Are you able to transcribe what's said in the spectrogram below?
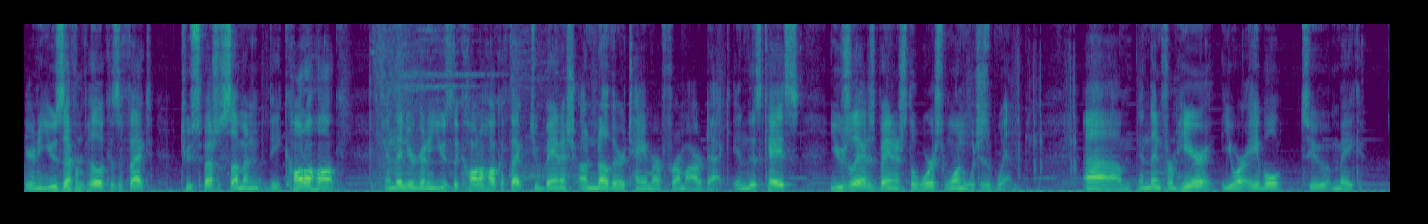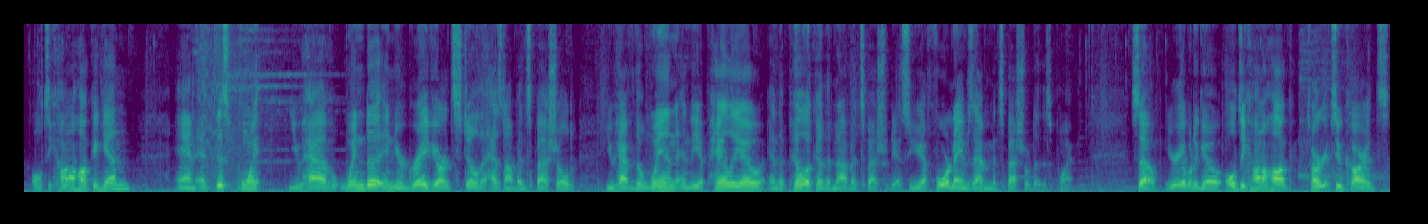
You're going to use Zephyr Pilica's effect to special summon the Cannahawk, and then you're going to use the Cannahawk effect to banish another Tamer from our deck. In this case, usually I just banish the worst one, which is Win. Um, and then from here, you are able to make Ulti Cannahawk again, and at this point, you have Winda in your graveyard still that has not been specialed. You have the Win and the Apaleo and the Pilica that have not been specialed yet. So you have four names that haven't been specialed at this point. So you're able to go Ulti Cannahawk, target two cards,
